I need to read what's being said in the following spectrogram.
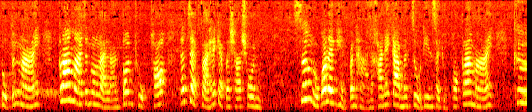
ปลูกต้นไม้ กล้าไม้จำนวนหลายล้านต้นถูกเพาะ และแจกจ่ายให้แก่ประชาชน ซึ่งหนูก็เล็งเห็นปัญหานะคะ ในการบรรจุดินใส่ถุงเพาะกล้าไม้ คือ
